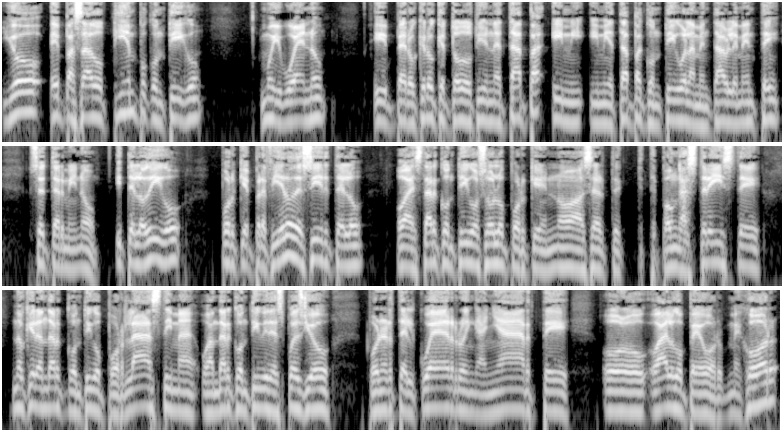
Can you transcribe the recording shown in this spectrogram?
Yo he pasado tiempo contigo, muy bueno, y, pero creo que todo tiene una etapa y mi, y mi etapa contigo lamentablemente se terminó. Y te lo digo porque prefiero decírtelo o a estar contigo solo porque no hacerte que te pongas triste, no quiero andar contigo por lástima o andar contigo y después yo ponerte el cuerno, engañarte o, algo peor. Mejor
